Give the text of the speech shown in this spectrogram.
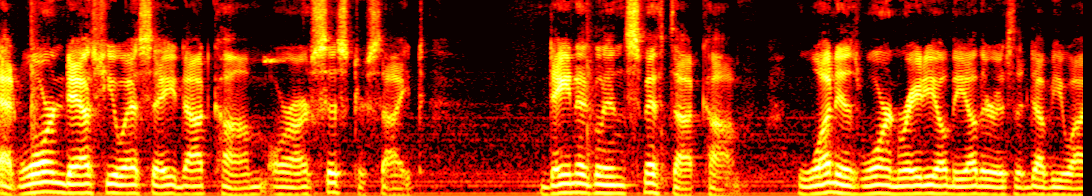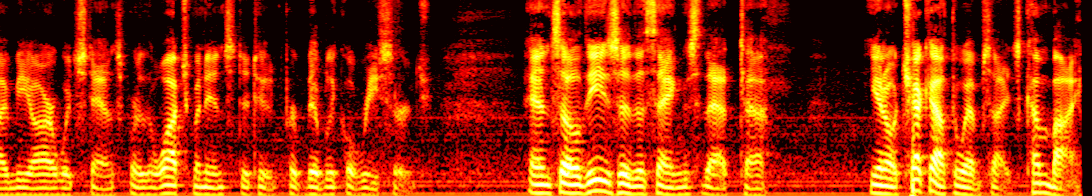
at warn-usa.com or our sister site danaglennsmith.com. One is Warn Radio, the other is the WIBR, which stands for the Watchman Institute for Biblical Research. And so these are the things that uh, you know, check out the websites, come by.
